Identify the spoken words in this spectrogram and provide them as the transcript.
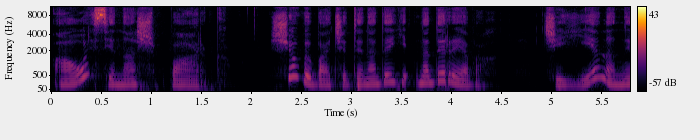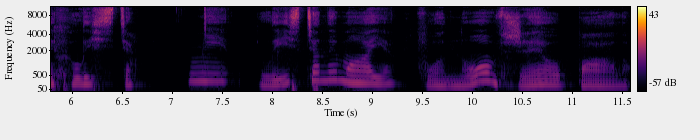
А ось і наш парк. Що ви бачите на, де... на деревах? Чи є на них листя? Ні, листя немає, воно вже опало.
